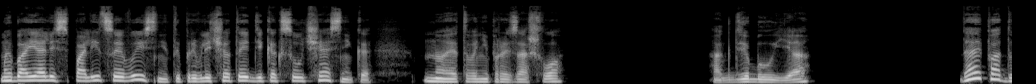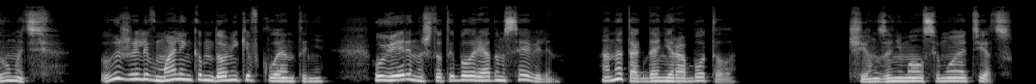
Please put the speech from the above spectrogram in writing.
Мы боялись, полиция выяснит и привлечет Эдди как соучастника, но этого не произошло. А где был я? Дай подумать. Вы жили в маленьком домике в Клентоне. Уверена, что ты был рядом с Эвелин. Она тогда не работала. Чем занимался мой отец?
